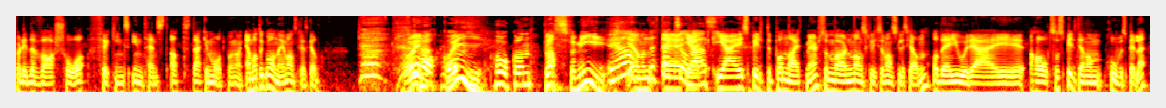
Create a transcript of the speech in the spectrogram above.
Fordi det var så fuckings intenst at det er ikke måte på engang. Jeg måtte gå ned i vanskelighetsgrad. Oi, Håkon. Håkon. blasfemi! Ja, Ja, men, dette er ikke eh, jeg, jeg spilte på Nightmare, som var den vanskeligste vanskelighetsgraden. Og det gjorde jeg Har også spilt gjennom hovedspillet.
